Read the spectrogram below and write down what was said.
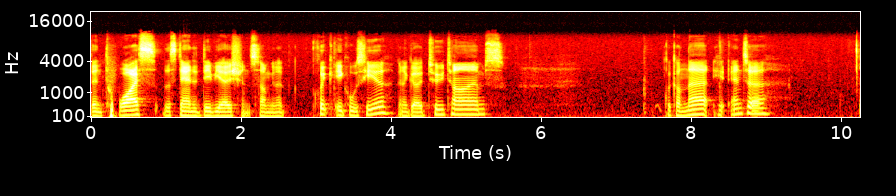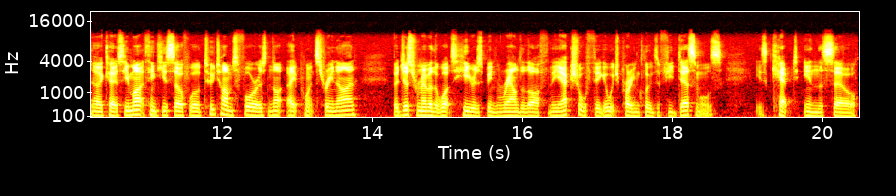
than twice the standard deviation. So I'm going to click equals here. I'm going to go two times Click on that, hit enter. Okay, so you might think to yourself, well, 2 times 4 is not 8.39, but just remember that what's here has been rounded off, and the actual figure, which probably includes a few decimals, is kept in the cell.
